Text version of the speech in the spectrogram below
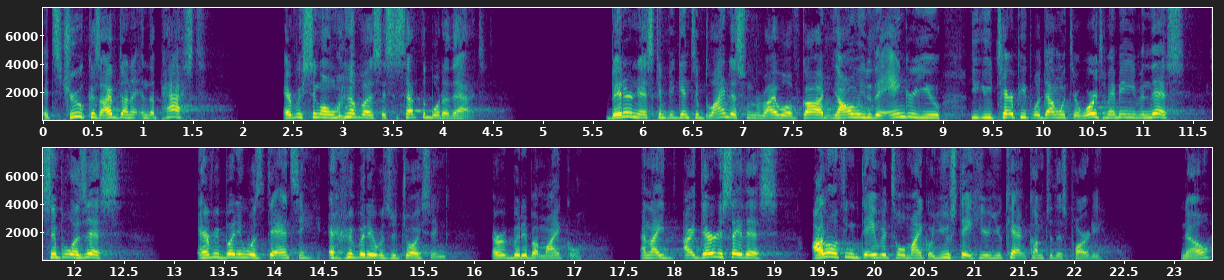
It's true because I've done it in the past. Every single one of us is susceptible to that. Bitterness can begin to blind us from the revival of God. Not only do they anger you, you, you tear people down with your words, maybe even this. Simple as this. Everybody was dancing, everybody was rejoicing, everybody but Michal. And I, I dare to say this I don't think David told Michal, You stay here, you can't come to this party. No,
